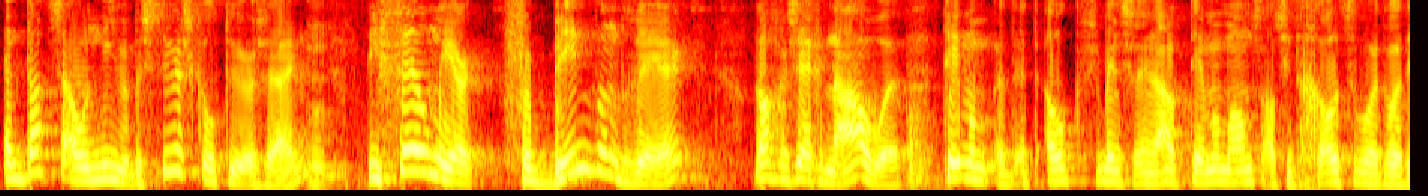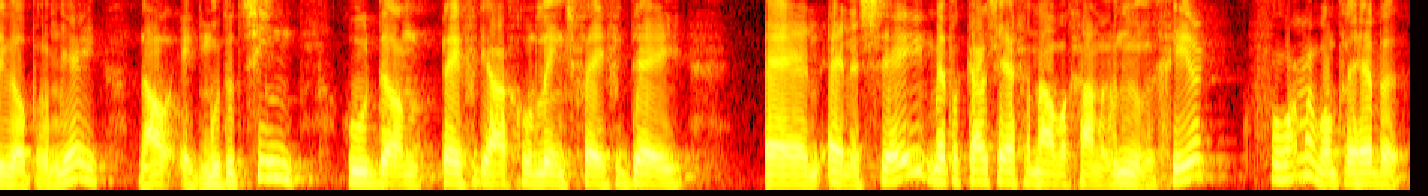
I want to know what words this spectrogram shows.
En dat zou een nieuwe bestuurscultuur zijn, die veel meer verbindend werkt dan gezegd, nou, uh, Timmer, het, ook mensen zeggen, nou, Timmermans, als hij het grootste wordt, wordt hij wel premier. Nou, ik moet het zien hoe dan PvdA, GroenLinks, VVD en NSC met elkaar zeggen, nou, we gaan er nu een regeer vormen, want we hebben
